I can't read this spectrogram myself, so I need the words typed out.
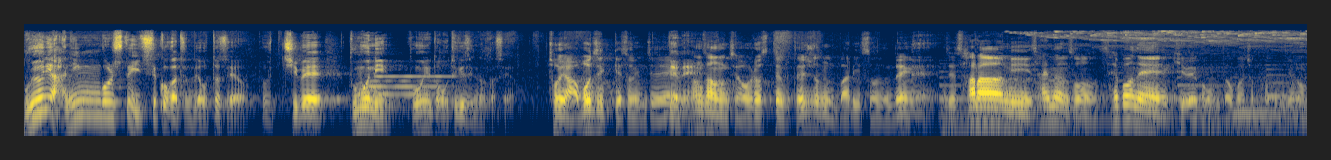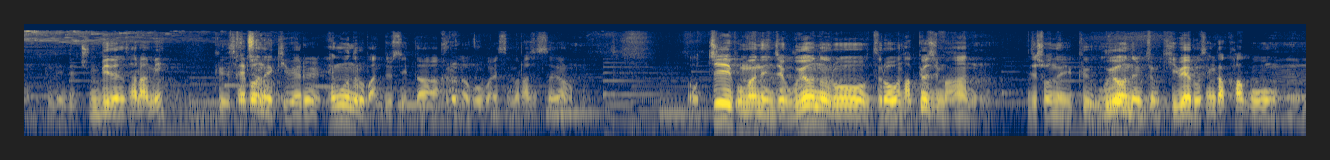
우연이 아닌 걸 수도 있을 것 같은데 어떠세요? 또 집에 부모님, 부모님도 어떻게 생각하세요? 저희 아버지께서 이제 네네. 항상 제가 어렸을 때부터 해주셨던 말이 있었는데 네. 이제 사람이 살면서 세 번의 기회가 온다고 하셨거든요. 근데 이제 준비된 사람이 그 세 번의 기회를 행운으로 만들 수 있다라고 그럼요. 말씀을 하셨어요. 어찌 보면 이제 우연으로 들어온 학교지만 이제 저는 그 우연을 좀 기회로 생각하고 음.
